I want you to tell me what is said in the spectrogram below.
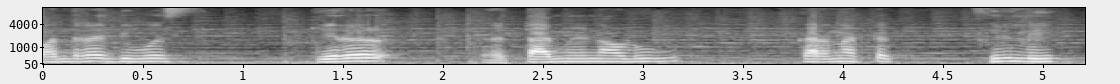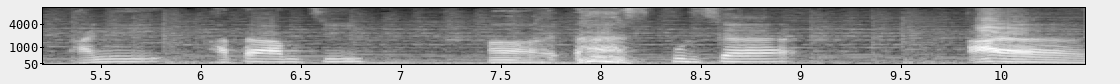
पंधरा दिवस केरळ तामिळनाडू कर्नाटक फिरले आणि आता आमची पुढच्या आ,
